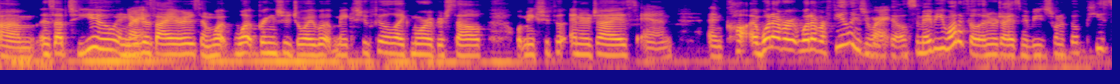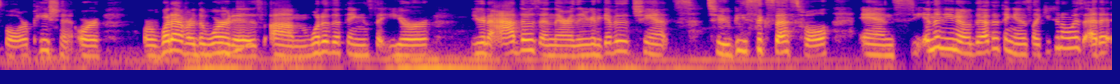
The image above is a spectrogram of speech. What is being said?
um, is up to you and your desires and what what brings you joy, what makes you feel like more of yourself, what makes you feel energized and and ca- whatever whatever feelings you want Right. to feel. So maybe you want to feel energized, maybe you just want to feel peaceful or patient or or whatever the word Mhm. is. Um, what are the things that you're you're going to add those in there and then you're going to give it a chance to be successful and see and then you know the other thing is like you can always edit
